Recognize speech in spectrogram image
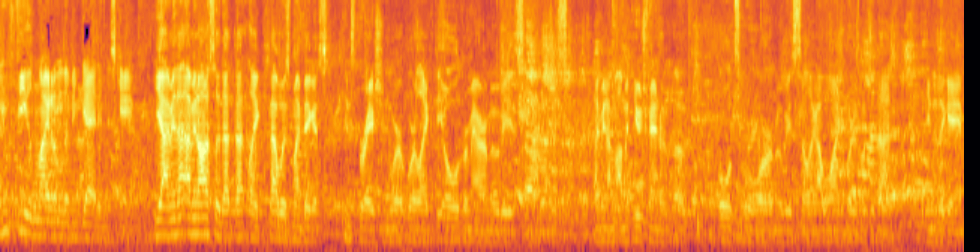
you feel Night of the Living Dead in this game. Yeah, I mean, that, I mean, honestly, that, that like that was my biggest inspiration. Were, were like the old Romero movies. Um, just, I mean, I'm, I'm a huge fan of, of old school horror movies, so like I wanted to put as much of that into the game.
